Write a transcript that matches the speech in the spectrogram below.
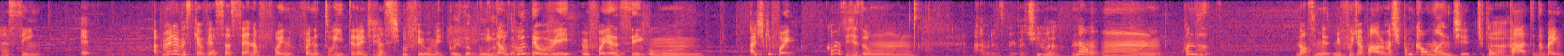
assim. é- A primeira vez que eu vi essa cena foi, foi no Twitter, antes de assistir o filme. Coisa boa. Então, quando eu vi, foi assim, um. Acho que foi. Como se diz? Um. quebra de expectativa? Não, um. Quando. Nossa, me, me fugiu a palavra, mas tipo um calmante. Tipo, tá, tudo bem.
